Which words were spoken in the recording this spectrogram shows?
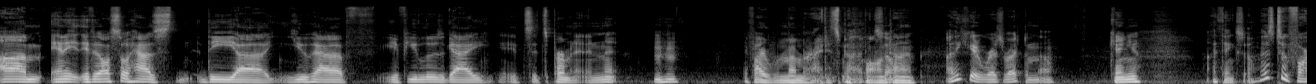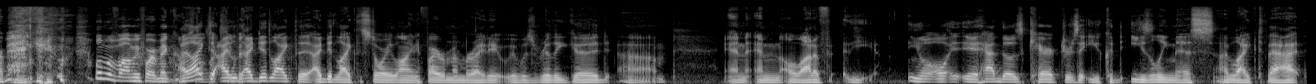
Um and it, it also has the uh you have if you lose a guy it's it's permanent isn't it mm-hmm if i remember right it's been I a long so. time I think you could resurrect him though. can you I think so. That's too far back. we'll move on before I make. I liked. I. I did like the. I did like the storyline. If I remember right, it, it was really good. Um, and and a lot of the, you know, it, it had those characters that you could easily miss. I liked that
